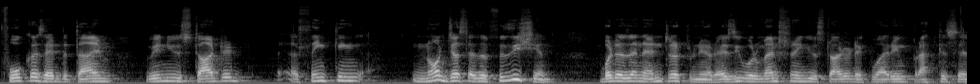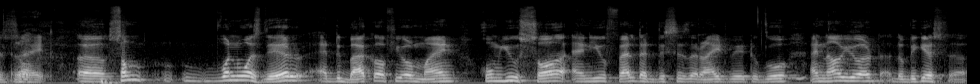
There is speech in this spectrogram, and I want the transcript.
focus at the time when you started uh, thinking not just as a physician but as an entrepreneur? As you were mentioning, you started acquiring practices. So, Right. Uh, some one was there at the back of your mind whom you saw and you felt that this is the right way to go, and now you are the biggest uh,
